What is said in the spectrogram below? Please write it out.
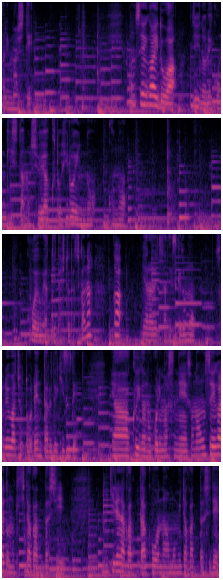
ありまして。音声ガイドは G のレコンギスタの主役とヒロインのこの声をやっていた人たちかながやられてたんですけどもそれはちょっとレンタルできずでいやー悔いが残りますねその音声ガイドも聞きたかったし見切れなかったコーナーも見たかったしで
